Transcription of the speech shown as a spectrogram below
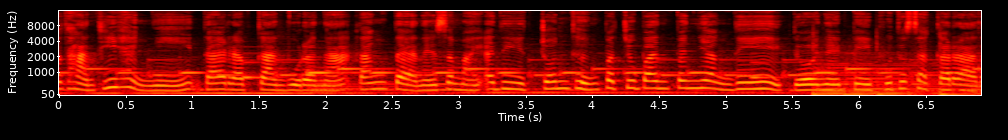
สถานที่แห่งนี้ได้รับการบูรณะตั้งแต่ในสมัยอดีตจนถึงปัจจุบันเป็นอย่างดี โดยในปีพุทธศักราช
